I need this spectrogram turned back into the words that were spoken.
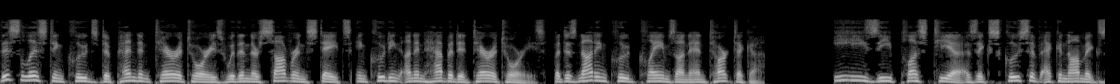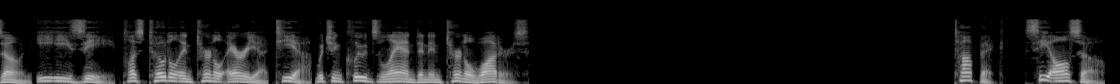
this list includes dependent territories within their sovereign states including uninhabited territories, but does not include claims on Antarctica. EEZ plus TIA is Exclusive Economic Zone EEZ plus Total Internal Area TIA which includes land and internal waters. See also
